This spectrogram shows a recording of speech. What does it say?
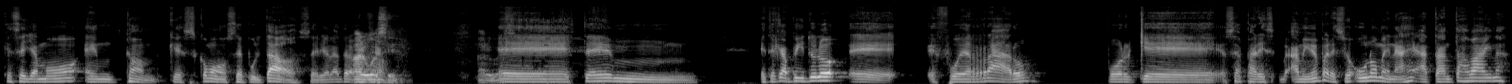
que se llamó Entombed, que es como sepultado, sería la traducción. Algo así. Algo así. Eh, este, mm, este capítulo eh, fue raro porque o sea, a mí me pareció un homenaje a tantas vainas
